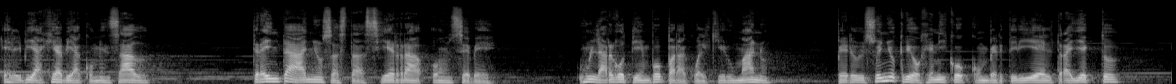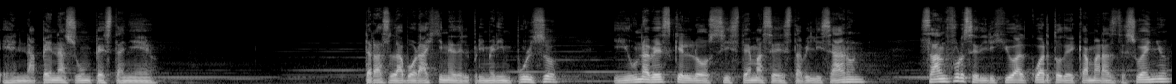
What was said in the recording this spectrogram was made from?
El viaje había comenzado. 30 años hasta Sierra 11B un largo tiempo para cualquier humano, pero el sueño criogénico convertiría el trayecto en apenas un pestañeo. Tras la vorágine del primer impulso, y una vez que los sistemas se estabilizaron, Sanford se dirigió al cuarto de cámaras de sueño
